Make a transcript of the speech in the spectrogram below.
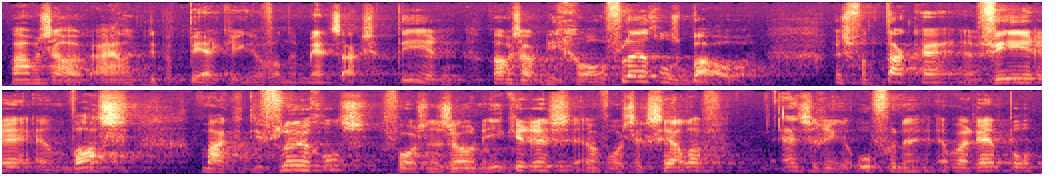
waarom zou ik eigenlijk de beperkingen van de mens accepteren? Waarom zou ik niet gewoon vleugels bouwen? Dus van takken en veren en was maakte hij vleugels voor zijn zoon Icarus en voor zichzelf. En ze gingen oefenen en rempel.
